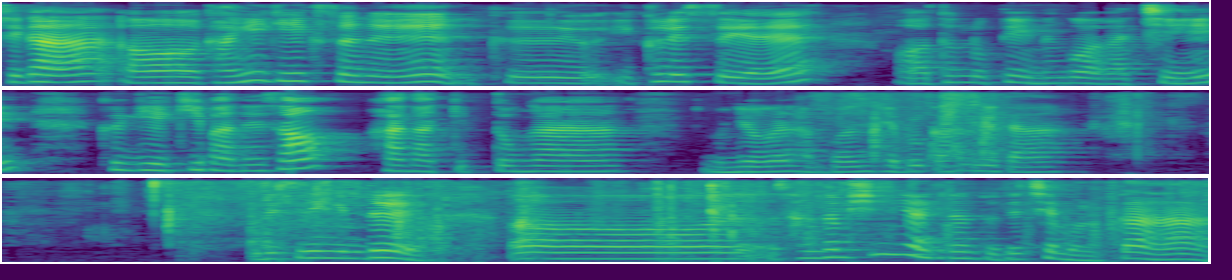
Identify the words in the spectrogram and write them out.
제가 어, 강의 기획서는 그 이 클래스에 어, 등록되어 있는 것과 같이 거기에 기반해서 한 학기 동안 운영을 한번 해볼까 합니다. 우리 선생님들 어, 상담 심리학이란 도대체 뭘까?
